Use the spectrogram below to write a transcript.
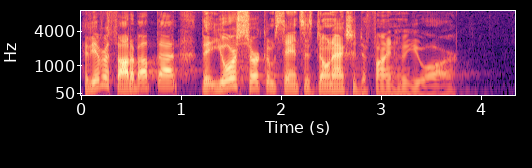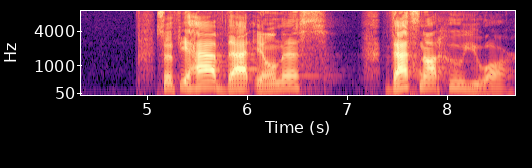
Have you ever thought about that? That your circumstances don't actually define who you are. So if you have that illness, that's not who you are.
